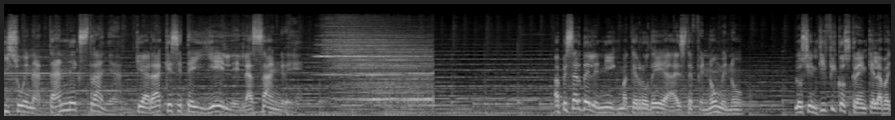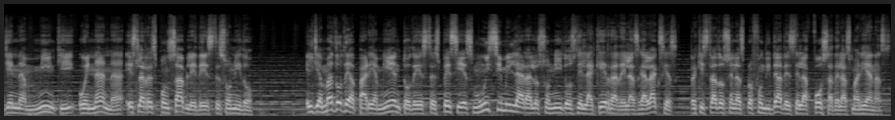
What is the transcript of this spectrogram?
y suena tan extraña que hará que se te hiele la sangre. A pesar del enigma que rodea a este fenómeno, los científicos creen que la ballena minky o enana es la responsable de este sonido. El llamado de apareamiento de esta especie es muy similar a los sonidos de la Guerra de las Galaxias, registrados en las profundidades de la fosa de las Marianas.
